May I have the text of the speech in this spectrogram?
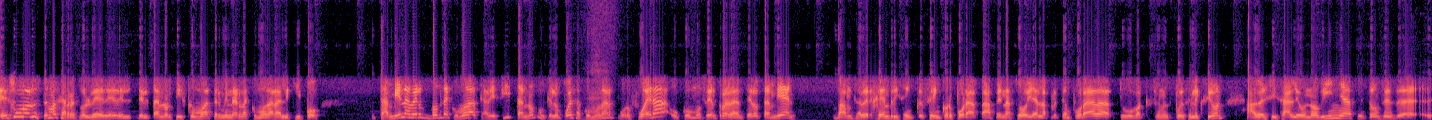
es uno de los temas a resolver ¿eh? del, del Tan Ortiz, cómo va a terminar de acomodar al equipo. También a ver dónde acomoda al cabecita, ¿no? Porque lo puedes acomodar por fuera o como centro delantero también. Vamos a ver, Henry se, inc- se incorpora apenas hoy a la pretemporada, tuvo vacaciones después de selección, a ver si sale o no Viñas. Entonces, eh,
